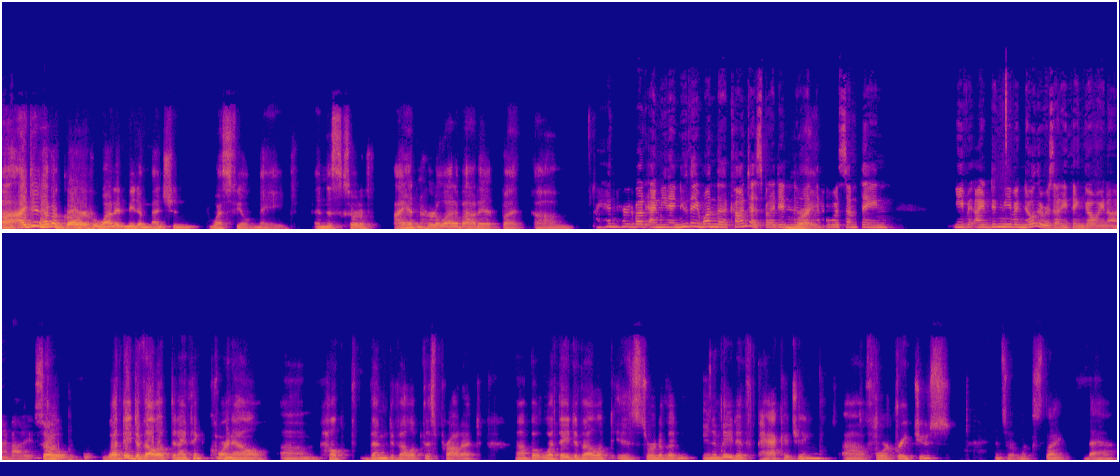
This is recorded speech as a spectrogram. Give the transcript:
I did have a grower who wanted me to mention Westfield Made, and this sort of I hadn't heard a lot about it, but um, I hadn't heard about it. I mean, I knew they won the contest, but I didn't know right. there was something. Even I didn't even know there was anything going on about it. So what they developed, and I think Cornell um, helped them develop this product. Uh, but what they developed is sort of an innovative packaging uh, for grape juice. And so it looks like that.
